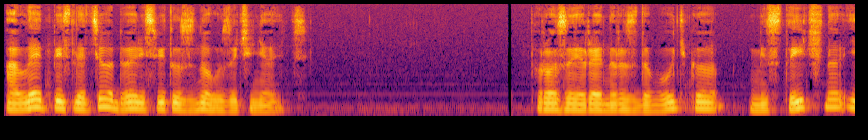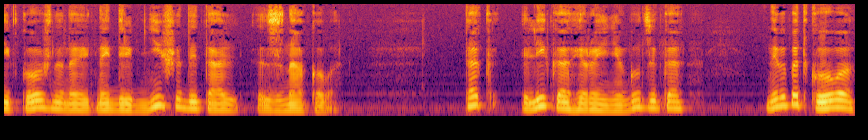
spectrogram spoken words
але після цього двері світу знову зачиняються. Проза Ірени Роздобудько містична і кожна навіть найдрібніша деталь знакова. Так ліка героїня Гудзика не випадково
